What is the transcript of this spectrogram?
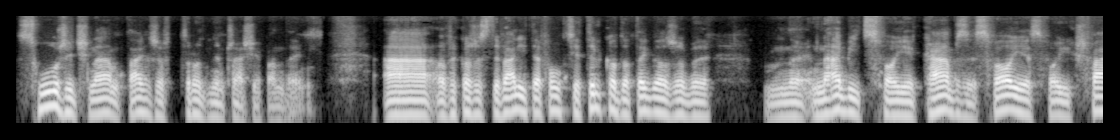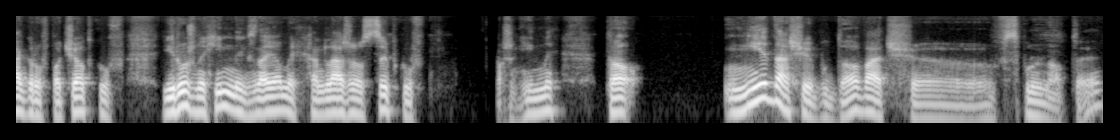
służyć nam także w trudnym czasie pandemii, a wykorzystywali te funkcje tylko do tego, żeby nabić swoje kabzy, swoje, swoich szwagrów, pociotków i różnych innych znajomych handlarzy oscypków, może innych, to nie da się budować e, wspólnoty, e,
